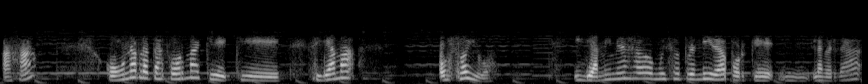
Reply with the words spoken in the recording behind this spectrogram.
ajá, con una plataforma que, que se llama Osoigo. Y a mí me ha dejado muy sorprendida porque mm, la verdad,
